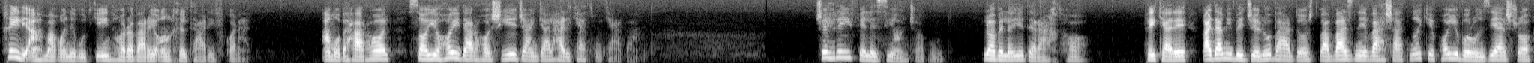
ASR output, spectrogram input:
خیلی احمقانه بود که اینها را برای آنخل تعریف کند. اما به هر حال سایه هایی در حاشیه جنگل حرکت می کردند. چهره فلزی آنجا بود. لابلای درختها. پیکره قدمی به جلو برداشت و وزن وحشتناک پای برونزیش را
